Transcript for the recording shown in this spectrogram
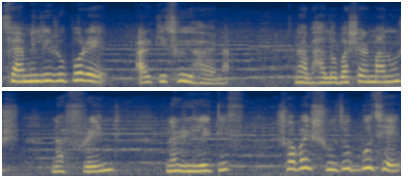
ফ্যামিলির উপরে আর কিছুই হয় না। না ভালোবাসার মানুষ, না ফ্রেন্ড না রিলেটিভ সবাই সুযোগ বুঝে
